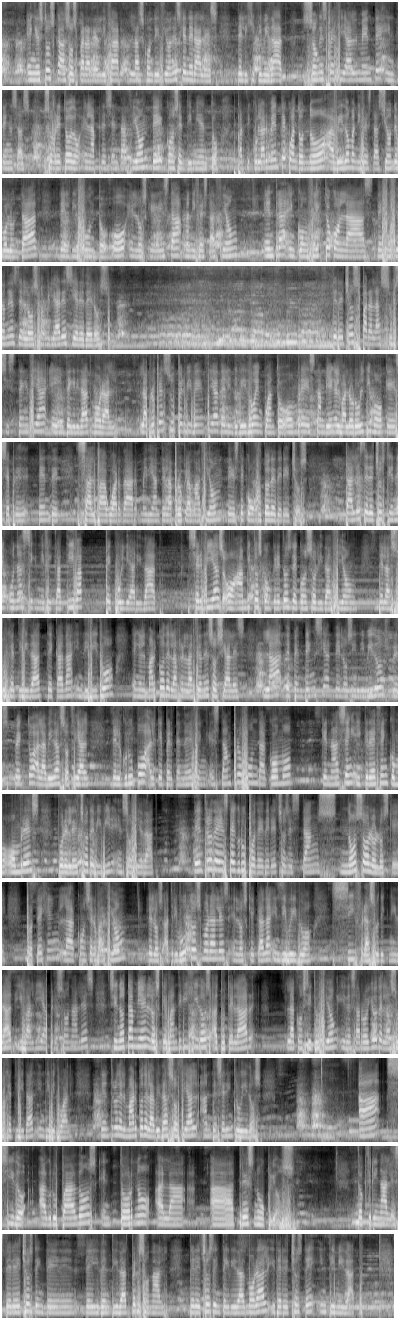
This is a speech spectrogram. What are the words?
en estos casos para realizar las condiciones generales de legitimidad son especialmente intensas, sobre todo en la presentación de consentimiento, particularmente cuando no ha habido manifestación de voluntad del difunto o en los que esta manifestación entra en conflicto con las decisiones de los familiares y herederos. Derechos para la subsistencia e integridad moral. La propia supervivencia del individuo en cuanto hombre es también el valor último que se pretende salvaguardar mediante la proclamación de este conjunto de derechos. Tales derechos tienen una significativa peculiaridad ser vías o ámbitos concretos de consolidación de la subjetividad de cada individuo en el marco de las relaciones sociales, la dependencia de los individuos respecto a la vida social del grupo al que pertenecen es tan profunda como que nacen y crecen como hombres por el hecho de vivir en sociedad. Dentro de este grupo de derechos están no solo los que protegen la conservación de los atributos morales en los que cada individuo cifra su dignidad y valía personales, sino también los que van dirigidos a tutelar la constitución y desarrollo de la subjetividad individual. Dentro del marco de la vida social han de ser incluidos ha sido agrupados en torno a, a tres núcleos doctrinales, derechos de, de, identidad personal, derechos de integridad moral y derechos de intimidad.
